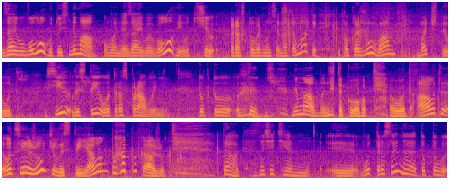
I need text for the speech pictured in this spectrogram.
зайву вологу. Тобто нема у мене зайвої вологи. От ще раз повернуся на томати і покажу вам, бачите, от всі листи от розправлені. Тобто нема в мене такого. От. А от оце жовті листи я вам покажу. Так, значить, ем, е, от рослина, тобто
